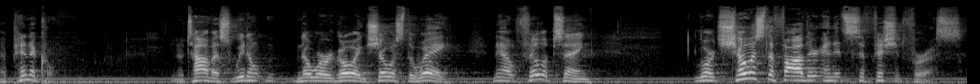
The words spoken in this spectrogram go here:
a pinnacle. You know, Thomas, we don't know where we're going. Show us the way. Now, Philip saying, Lord, show us the Father, and it's sufficient for us.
